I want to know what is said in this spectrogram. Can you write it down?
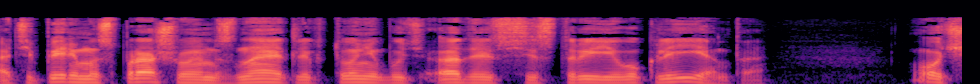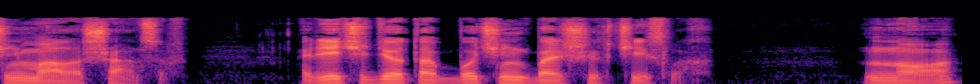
А теперь мы спрашиваем, знает ли кто-нибудь адрес сестры его клиента. Очень мало шансов. Речь идет об очень больших числах. Но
